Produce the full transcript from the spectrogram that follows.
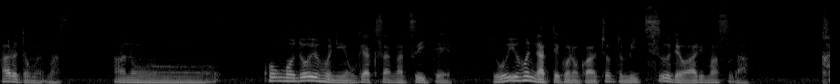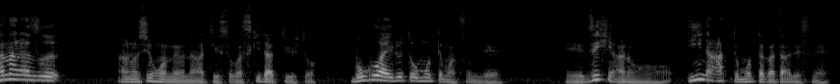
あると思います。あの今後どういうふうにお客さんがついて、どういうふうになっていくのかはちょっと未知数ではありますが、必ずあの、資本のようなアーティストが好きだっていう人、僕はいると思ってますんで、えー、ぜひ、あの、いいなって思った方はですね、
